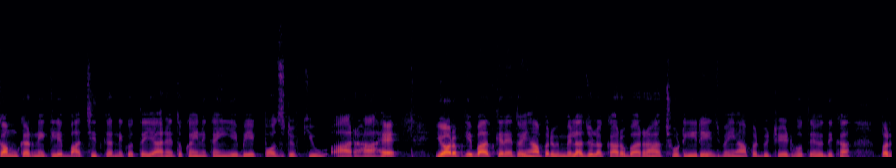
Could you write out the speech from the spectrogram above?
कम करने के लिए बातचीत करने को तैयार हैं तो कहीं ना कहीं ये भी एक पॉजिटिव क्यू आ रहा है। यूरोप की बात करें तो यहाँ पर भी मिला जुला कारोबार रहा, छोटी रेंज में यहाँ पर भी ट्रेड होते हुए दिखा, पर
